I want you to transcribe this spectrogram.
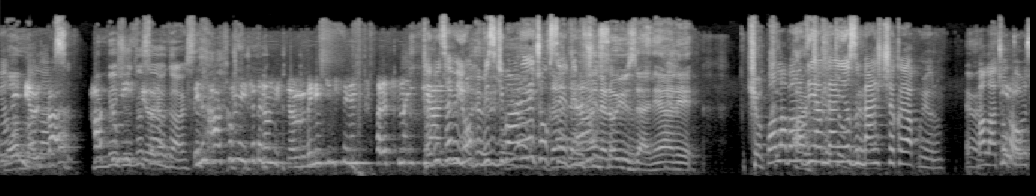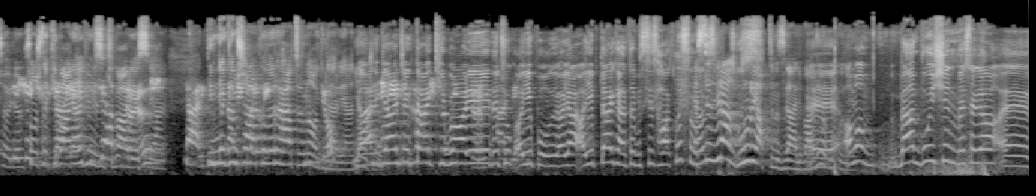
istemiyoruz. Vallahi Ben haklısın. hakkımı 1500 de sen istiyorum. ödersin. Benim hakkım neyse ben onu istiyorum. Benim kimsenin parasına ihtiyacım Tabii tabii yok. Biz Kibariye'yi çok Zaten sevdiğimiz için aynen o yüzden yani çok Valla bana artık- DM'den yazın. Ben hiç şaka yapmıyorum. Evet. Valla çok Yok, doğru söylüyorum. Sonuçta teşekkürler. Kibariye Yani hepimizin biz kibariyesi yapmıyoruz. yani. Yani kimseden Dinlediğim bir şarkıların hatırına o beklentimiz gider yok. yani. Yani Emeğimin gerçekten Kibariye'ye de çok ayıp oluyor. Yani ayıp derken tabii siz haklısınız. Ya siz biraz gurur yaptınız galiba değil mi Ee, bu konuya? ama ben bu işin mesela e,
